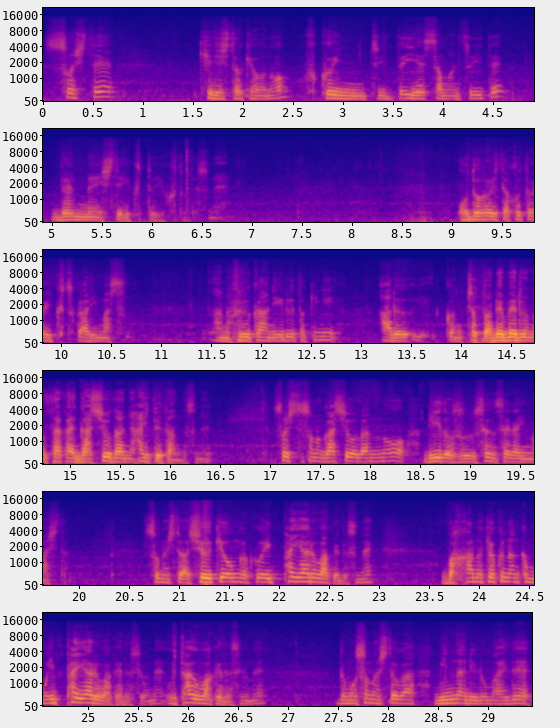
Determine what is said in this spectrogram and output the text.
そしてキリスト教の福音についてイエス様について弁明していくということですね。驚いたことがいくつかあります。あの古川にいる時にあるこのちょっとレベルの高い合唱団に入ってたんですね。そしてその合唱団のリードする先生がいました。その人は宗教音楽をいっぱいやるわけですね。バッハの曲なんかもいっぱいあるわけですよね。歌うわけですよね。でもその人がみんなにいる前で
